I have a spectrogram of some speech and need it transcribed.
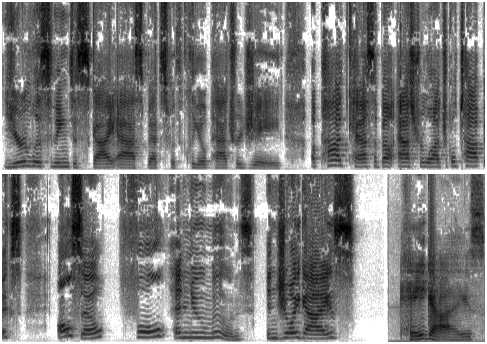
You're listening to Sky Aspects with Cleopatra Jade, a podcast about astrological topics, also full and new moons. Enjoy, guys. Hey guys,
